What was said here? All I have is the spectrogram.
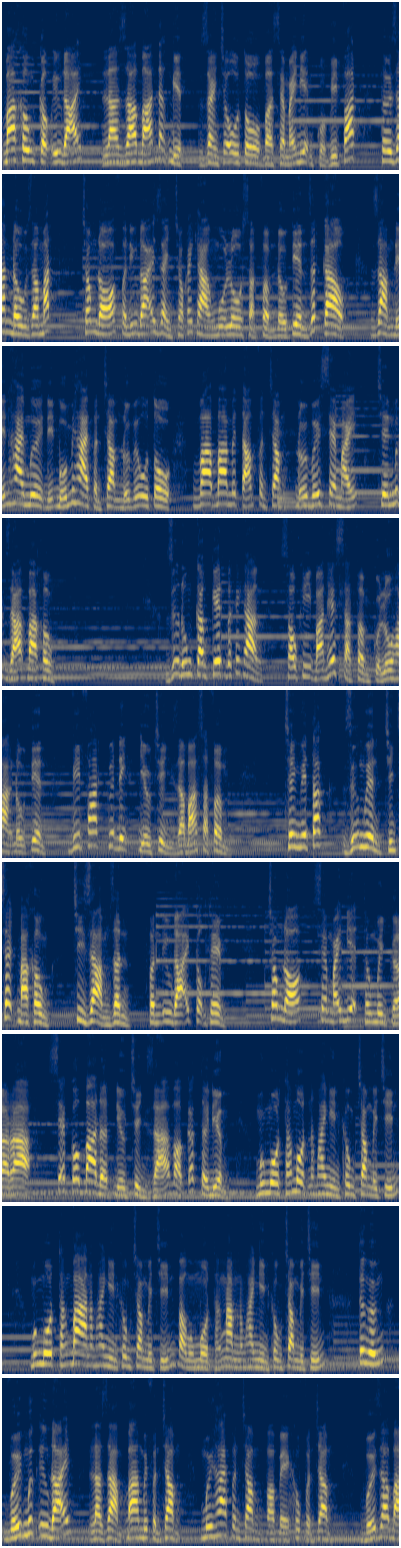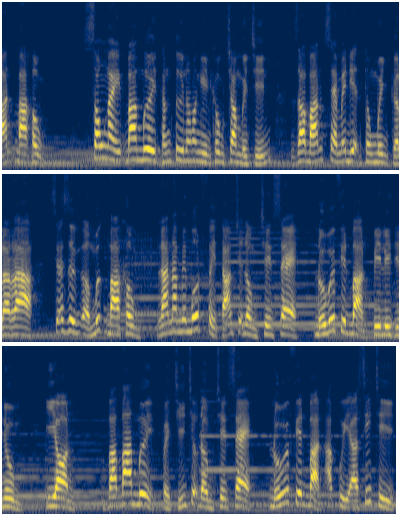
30 cộng ưu đãi là giá bán đặc biệt dành cho ô tô và xe máy điện của VinFast thời gian đầu ra mắt. Trong đó, phần ưu đãi dành cho khách hàng mua lô sản phẩm đầu tiên rất cao, giảm đến 20 đến 42% đối với ô tô và 38% đối với xe máy trên mức giá 30. Giữ đúng cam kết với khách hàng, sau khi bán hết sản phẩm của lô hàng đầu tiên, VinFast quyết định điều chỉnh giá bán sản phẩm. Trên nguyên tắc giữ nguyên chính sách 30, chỉ giảm dần phần ưu đãi cộng thêm. Trong đó, xe máy điện thông minh Clara sẽ có 3 đợt điều chỉnh giá vào các thời điểm mùng 1 tháng 1 năm 2019, mùng 1 tháng 3 năm 2019 và mùng 1 tháng 5 năm 2019, tương ứng với mức ưu đãi là giảm 30%, 12% và về 0% với giá bán 30. Sau ngày 30 tháng 4 năm 2019, giá bán xe máy điện thông minh Clara sẽ dừng ở mức 30 là 51,8 triệu đồng trên xe đối với phiên bản Platinum, Ion và 30,9 triệu đồng trên xe đối với phiên bản ắc quy axit trì.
